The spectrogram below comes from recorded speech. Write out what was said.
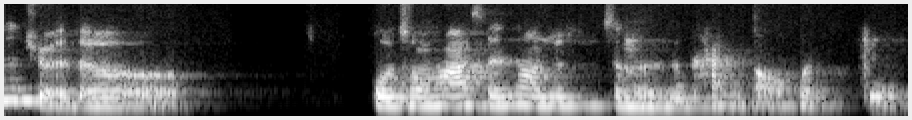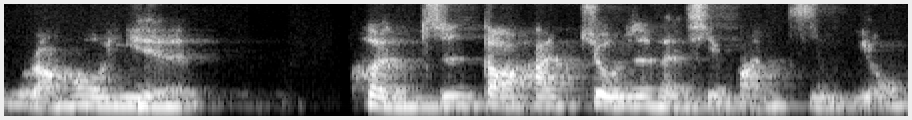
是觉得我从它身上就是真的是看到很多，然后也。很知道他就是很喜欢自由。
